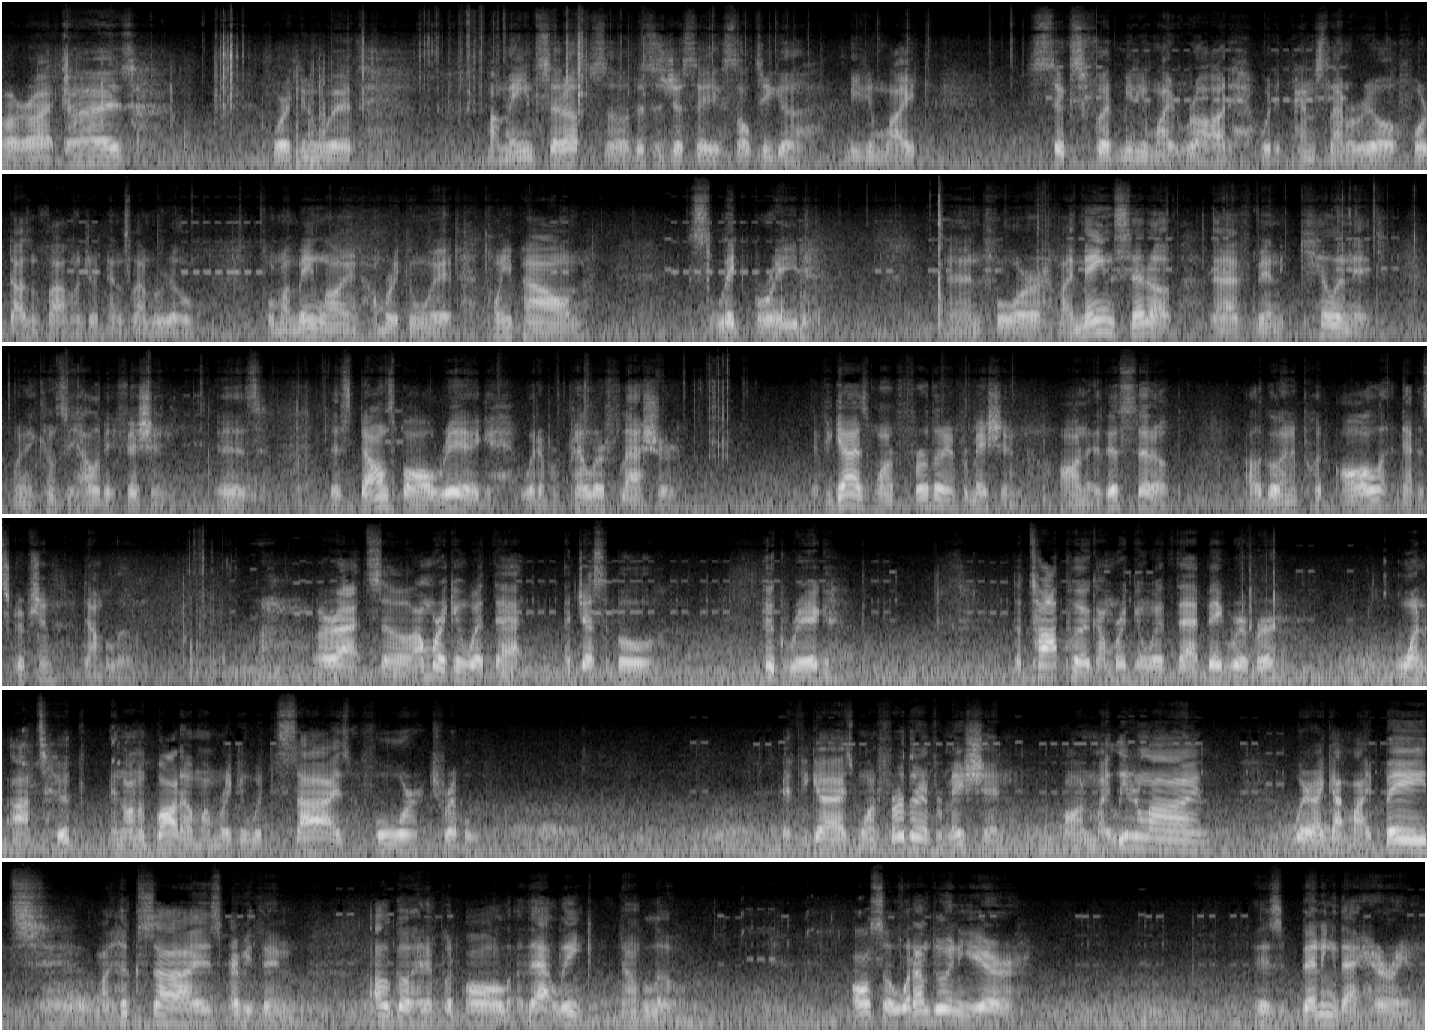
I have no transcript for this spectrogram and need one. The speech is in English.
all right guys. Working with my main setup. So this is just a saltiga medium light six foot medium light rod with a Penn slammer reel 4500 Penn slammer reel. For my main line i'm working with 20 pound slick braid. And for my main setup that i've been killing it when it comes to halibut fishing is this bounce ball rig with a propeller flasher if you guys want further information on this setup, I'll go ahead and put all that description down below. Alright, so I'm working with that adjustable hook rig. The top hook, I'm working with that Big River 1 aught hook. And on the bottom, I'm working with the size 4 treble. If you guys want further information on my leader line, where I got my baits, my hook size, everything, I'll go ahead and put all that link down below. Also, what I'm doing here is bending that herring.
